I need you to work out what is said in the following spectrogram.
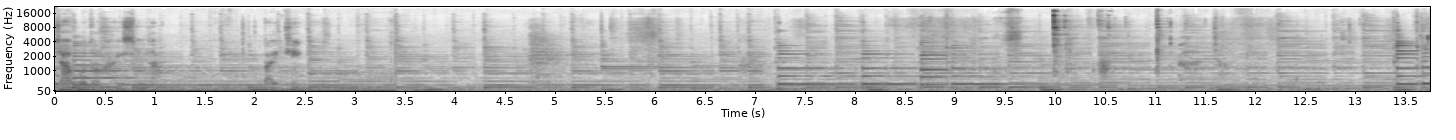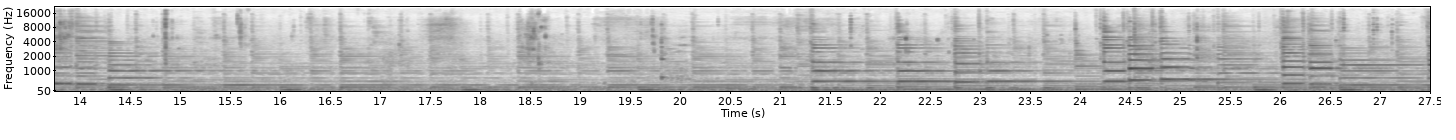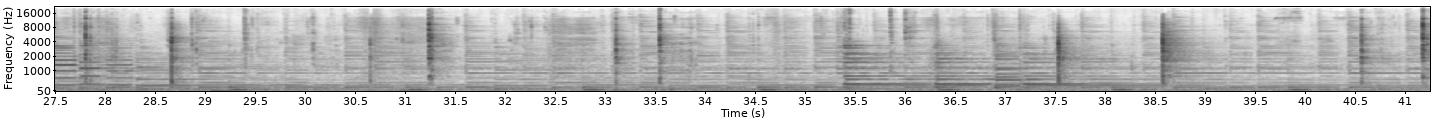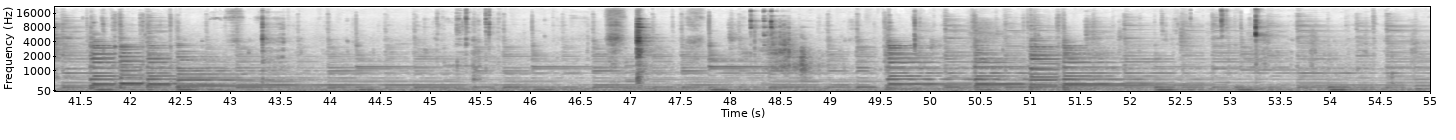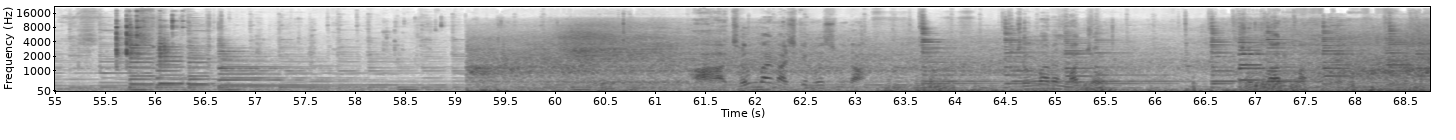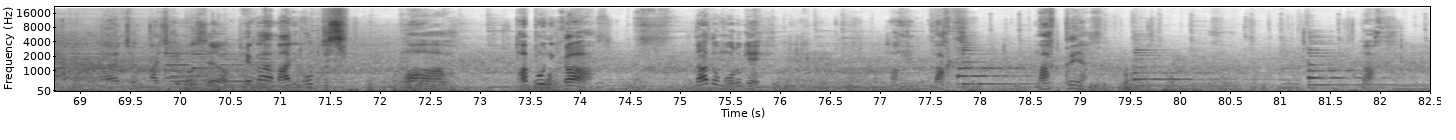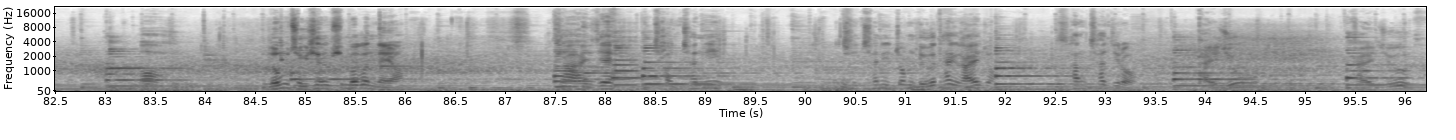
잡아보도록 하겠습니다. 파이팅. 맛있게 먹었습니다. 정말은 맞죠? 정말은 맞는데 아 정 맛있게 먹었어요. 배가 많이 고팠어. 와 밥 보니까 나도 모르게 막 막 막 그냥 막 어, 너무 정신없이 먹었네요. 자 이제 천천히 천천히 좀 느긋하게 가야죠. 상 찾으러 가야죠. 가야죠. 가야죠.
